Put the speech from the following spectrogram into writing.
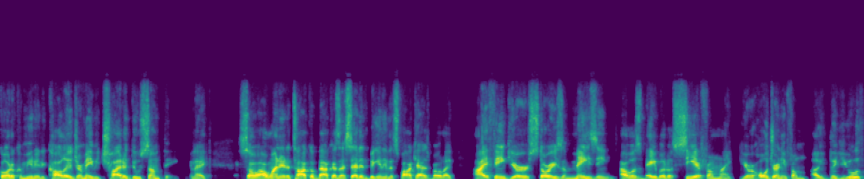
go to community college or maybe try to do something. Like so I wanted to talk about because I said at the beginning of this podcast, bro, like I think your story is amazing. I was able to see it from like your whole journey from uh, the youth,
